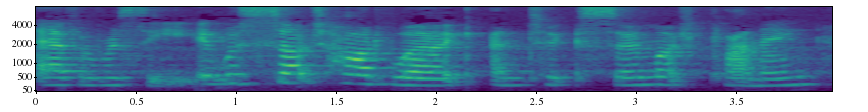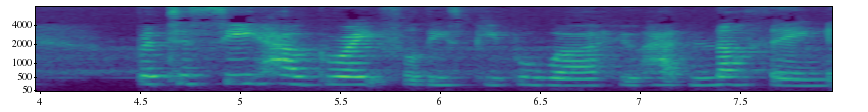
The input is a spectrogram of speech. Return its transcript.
ever received. It was such hard work and took so much planning, but to see how grateful these people were who had nothing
